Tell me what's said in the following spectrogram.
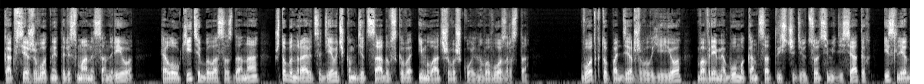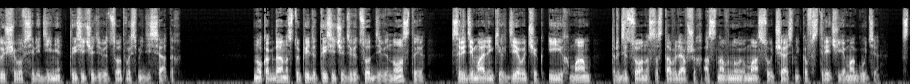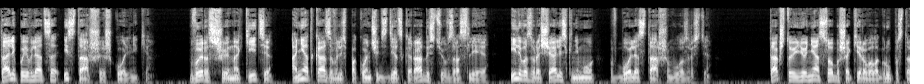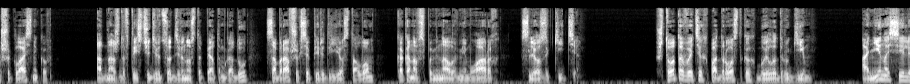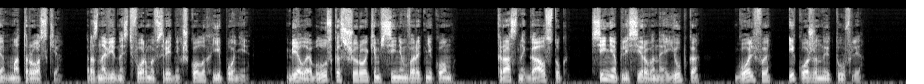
Как все животные талисманы Санрио, Hello Kitty была создана, чтобы нравиться девочкам детсадовского и младшего школьного возраста. Вот кто поддерживал ее во время бума конца 1970-х и следующего в середине 1980-х. Но когда наступили 1990-е, среди маленьких девочек и их мам, традиционно составлявших основную массу участников встреч Ямагути, стали появляться и старшие школьники. Выросшие на Ките, они отказывались покончить с детской радостью, взрослея, или возвращались к нему в более старшем возрасте. Так что ее не особо шокировала группа старшеклассников, однажды в 1995 году собравшихся перед ее столом, как она вспоминала в мемуарах, слезы Китти. Что-то в этих подростках было другим. Они носили матроски, разновидность формы в средних школах Японии. Белая блузка с широким синим воротником, красный галстук, синяя плессированная юбка, гольфы и кожаные туфли.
